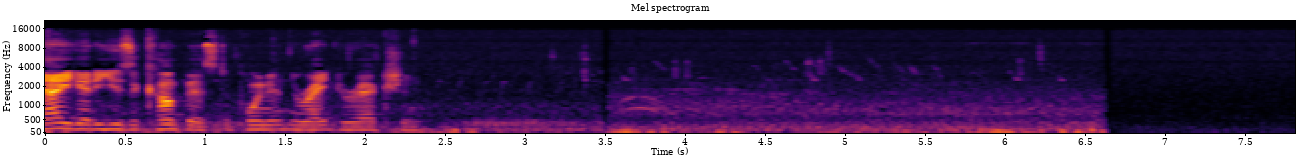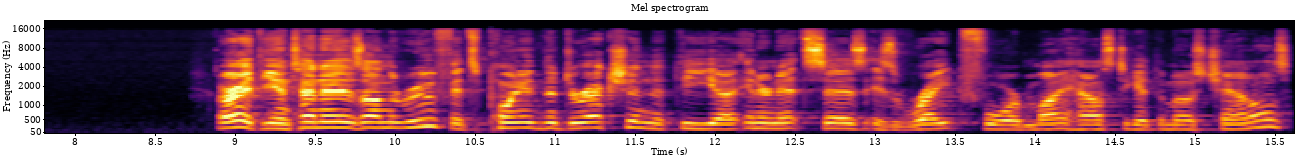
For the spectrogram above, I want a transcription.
Now you got to use a compass to point it in the right direction. All right, the antenna is on the roof. It's pointed in the direction that the uh, internet says is right for my house to get the most channels.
